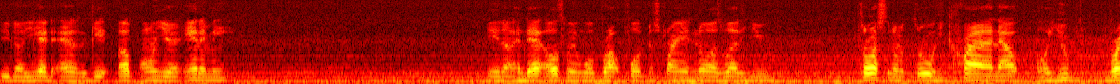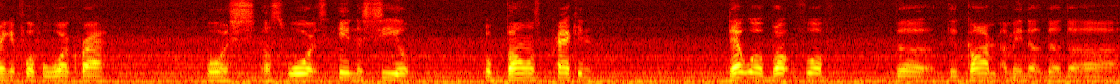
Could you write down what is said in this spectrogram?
you know you had to actually get up on your enemy you know, and that ultimately will brought forth the strange noise, whether you thrusting him through, he crying out, or you bringing forth a war cry, or a, a sword hitting the shield, or bones cracking. That will brought forth the the garment. I mean the the, the uh,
